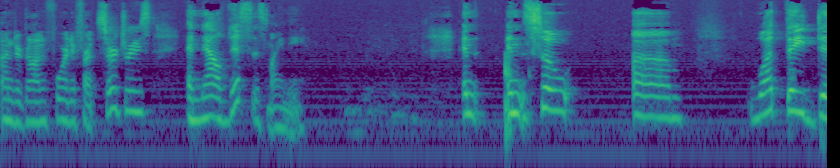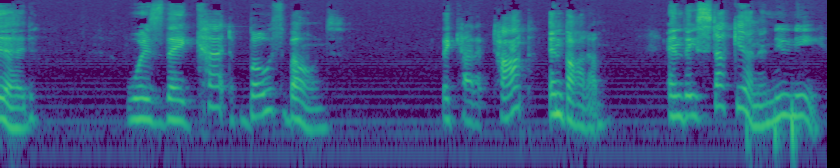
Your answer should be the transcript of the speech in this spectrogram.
undergone four different surgeries, and now this is my knee. And, and so um, what they did was they cut both bones. They cut it top and bottom, and they stuck in a new knee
